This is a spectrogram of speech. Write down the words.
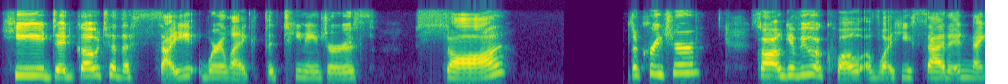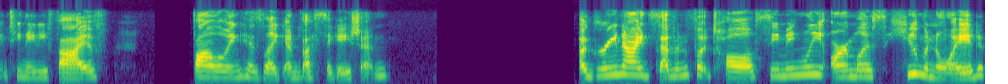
He did go to the site where like the teenagers saw the creature. So I'll give you a quote of what he said in 1985 following his like investigation. A green-eyed, 7 foot tall, seemingly armless humanoid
